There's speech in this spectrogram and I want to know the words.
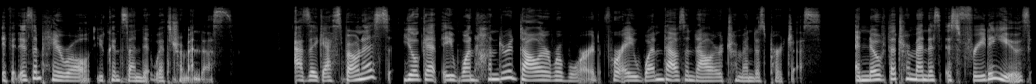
if it isn't payroll, you can send it with Tremendous. As a guest bonus, you'll get a $100 reward for a $1,000 Tremendous purchase. And note that Tremendous is free to use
